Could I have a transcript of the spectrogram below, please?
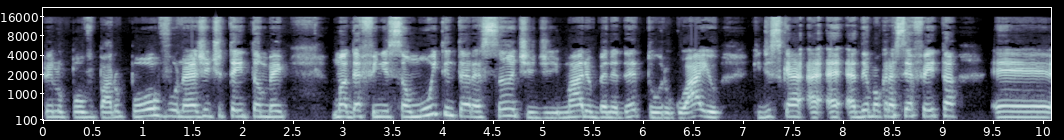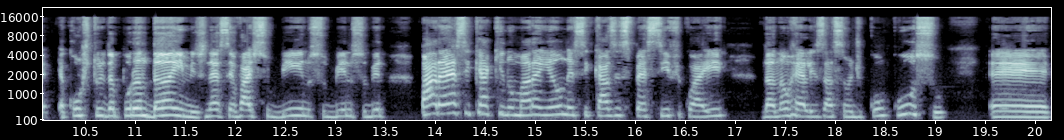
pelo povo para o povo, né? A gente tem também uma definição muito interessante de Mário Benedetto, uruguaio, que diz que a, a, a democracia é feita é, é, construída por andaimes, né? Você vai subindo, subindo, subindo. Parece que aqui no Maranhão, nesse caso específico aí da não realização de concurso, é,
